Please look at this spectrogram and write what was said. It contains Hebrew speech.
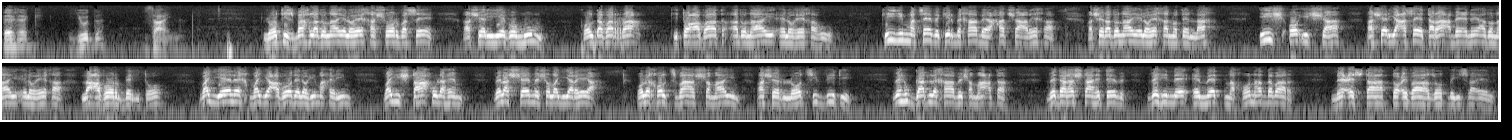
פרק י"ז. לא תזבח לאדוני אלוהיך שור ושה, אשר יהיה בו מום, כל דבר רע, כי תועבת אדוני אלוהיך הוא. כי יימצא בקרבך באחת שעריך, אשר אדוני אלוהיך נותן לך, איש או אישה, אשר יעשה את הרע בעיני אדוני אלוהיך לעבור בריתו, וילך ויעבוד אלוהים אחרים, וישתחו להם, ולשמש או לירח, או לכל צבא השמים אשר לא ציוויתי. והוגד לך ושמעת, ודרשת היטב, והנה אמת נכון הדבר, נעשתה התועבה הזאת בישראל.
